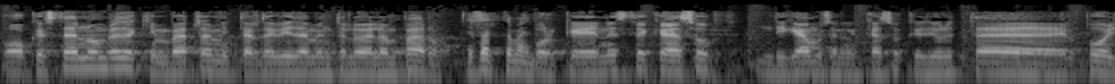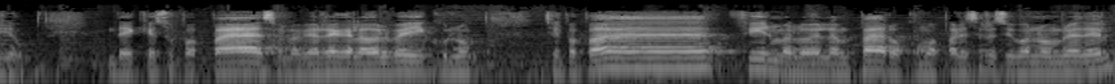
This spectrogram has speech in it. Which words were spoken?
O que esté a nombre de quien va a tramitar debidamente lo del amparo. Exactamente. Porque en este caso, digamos, en el caso que dio ahorita el pollo, de que su papá se lo había regalado el vehículo, si el papá firma lo del amparo, como aparece recibo a nombre de él,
